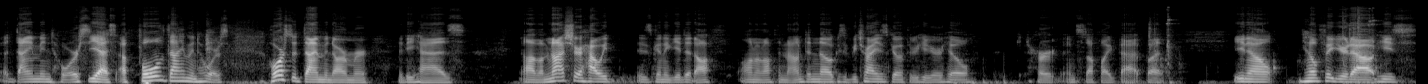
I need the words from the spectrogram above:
a diamond horse, yes, a full diamond horse, horse with diamond armor that he has. Um, I'm not sure how he is going to get it off on and off the mountain, though, because if he tries to go through here, he'll get hurt and stuff like that, but you know, he'll figure it out. He's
